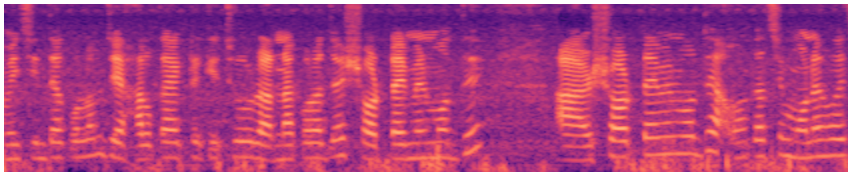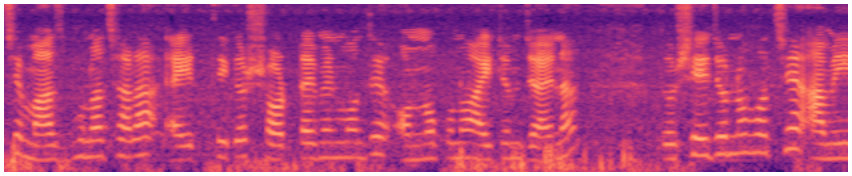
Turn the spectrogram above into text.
আমি চিন্তা করলাম যে হালকা একটা কিছু রান্না করা যায় শর্ট টাইমের মধ্যে। আর শর্ট টাইমের মধ্যে আমার কাছে মনে হয়েছে মাছ ভুনা ছাড়া এর থেকে শর্ট টাইমের মধ্যে অন্য কোনো আইটেম যায় না। তো সেই জন্য হচ্ছে আমি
